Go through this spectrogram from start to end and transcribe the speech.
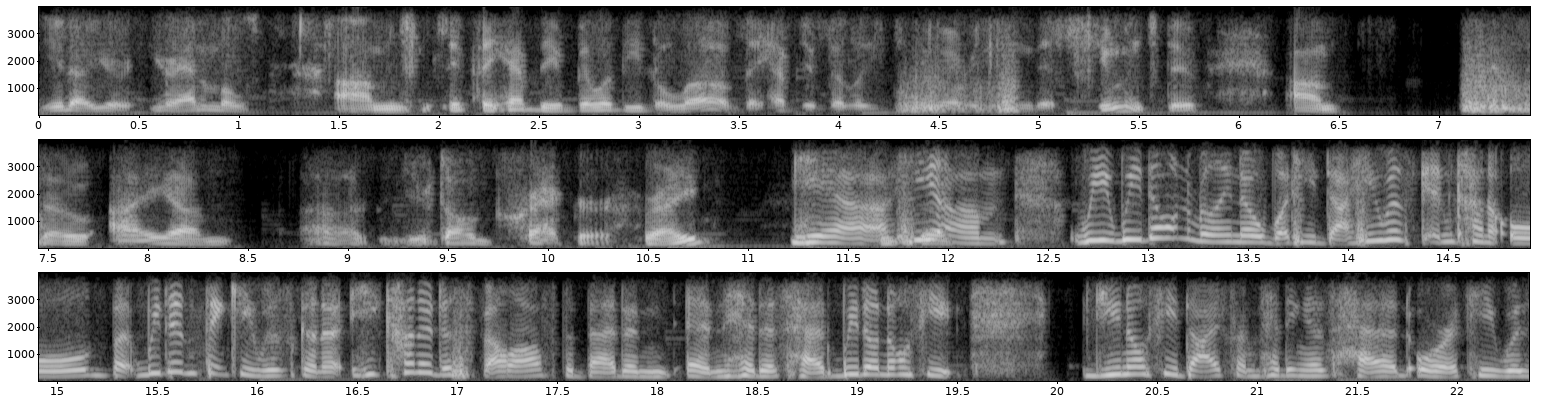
you know, your your animals, um, if they have the ability to love, they have the ability to do everything that humans do. Um, so I, um, uh, your dog Cracker, right? Yeah, he um we we don't really know what he died. He was getting kind of old, but we didn't think he was gonna. He kind of just fell off the bed and and hit his head. We don't know if he. Do you know if he died from hitting his head or if he was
